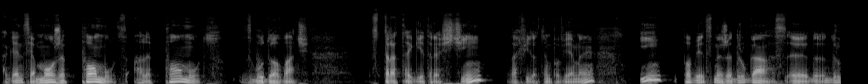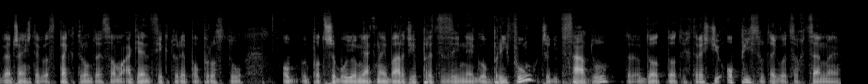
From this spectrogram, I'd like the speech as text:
agencja może pomóc, ale pomóc zbudować strategię treści, za chwilę o tym powiemy. I powiedzmy, że druga, e, druga część tego spektrum to są agencje, które po prostu potrzebują jak najbardziej precyzyjnego briefu, czyli wsadu do, do tych treści, opisu tego, co chcemy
